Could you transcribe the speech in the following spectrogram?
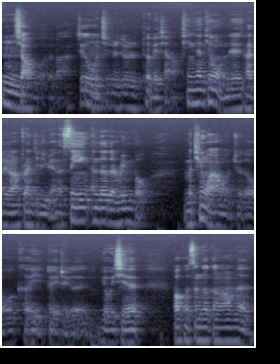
嗯效果，对吧？这个我其实就是特别想今天听我们这他这张专辑里边的 Singing Under the Rainbow。那么听完，我觉得我可以对这个有一些，包括森哥刚刚的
